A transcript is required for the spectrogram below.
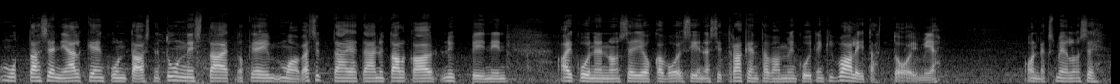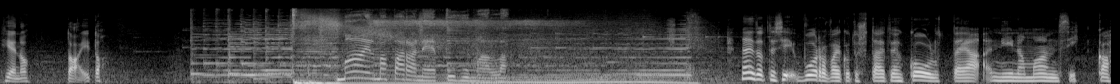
Mutta sen jälkeen, kun taas ne tunnistaa, että okei, mua väsyttää ja tämä nyt alkaa nyppiä, niin aikuinen on se, joka voi siinä sitten rakentavammin kuitenkin valita toimia. Onneksi meillä on se hieno taito. Maailma paranee puhumalla. Näin totesi vuorovaikutustaitojen kouluttaja Niina Mansikka.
